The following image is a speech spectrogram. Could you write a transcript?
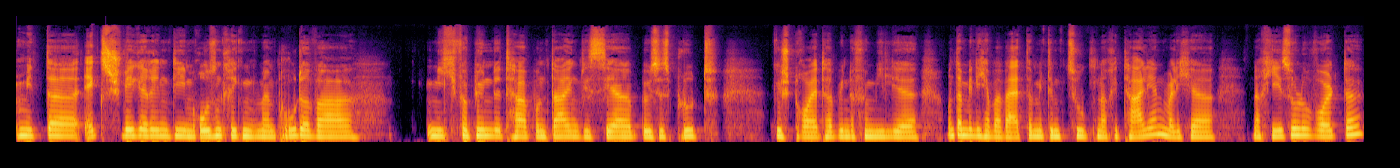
mit der Ex-Schwägerin, die im Rosenkrieg mit meinem Bruder war, mich verbündet habe und da irgendwie sehr böses Blut gestreut habe in der Familie. Und dann bin ich aber weiter mit dem Zug nach Italien, weil ich ja nach Jesolo wollte.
